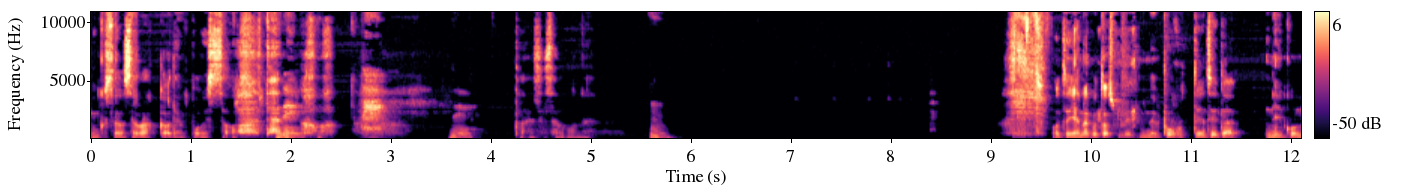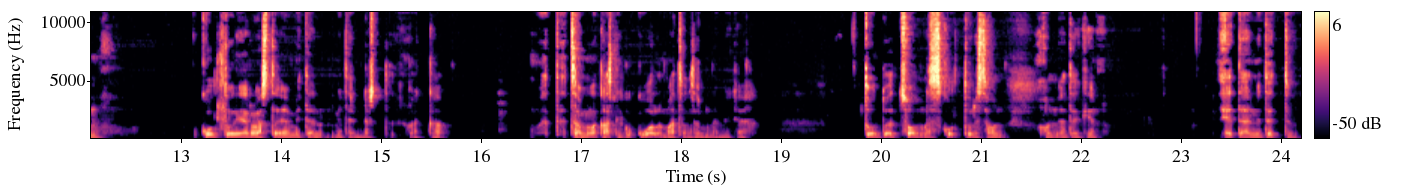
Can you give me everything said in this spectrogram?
niin kuin sellaisen rakkauden poissaolo. Tai, Niin. niin. Kuin, Niin. tai se semmoinen. Mm. Mutta jännä, kun tuossa me, puhuttiin siitä niin kuin kulttuurieroista ja miten, miten just vaikka, että, että samalla kanssa niin kuolemat on semmoinen, mikä tuntuu, että suomalaisessa kulttuurissa on, on jotenkin etäännytetty.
